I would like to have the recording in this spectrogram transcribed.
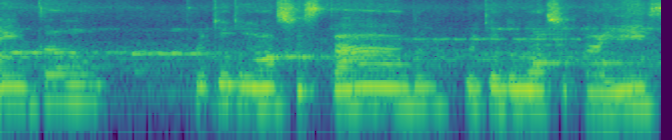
Então, por todo o nosso estado, por todo o nosso país,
